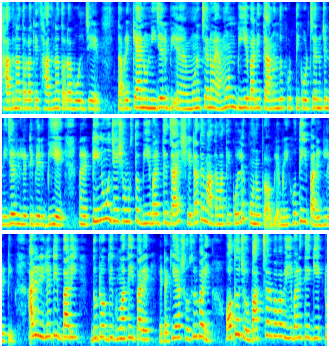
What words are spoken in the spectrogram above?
ছাদনাতলাকে ছাদনাতলা বলছে, তারপরে কেন নিজের মনে হচ্ছে যেন এমন বিয়ে বাড়িতে আনন্দ ফুর্তি করছে, যেন হচ্ছে নিজের রিলেটিভের বিয়ে। মানে টিনু যে সমস্ত বিয়ে বাড়িতে যায়, সেটাতে মাতামাতি করলে কোনো প্রবলেম নেই, হতেই পারে রিলেটিভ। আরে রিলেটিভ বাড়ি দুটো অবধি ঘুমাতেই পারে, এটা কি আর শ্বশুর বাড়ি অথচ বাচ্চার বাবা বিয়ে বাড়িতে গিয়ে একটু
